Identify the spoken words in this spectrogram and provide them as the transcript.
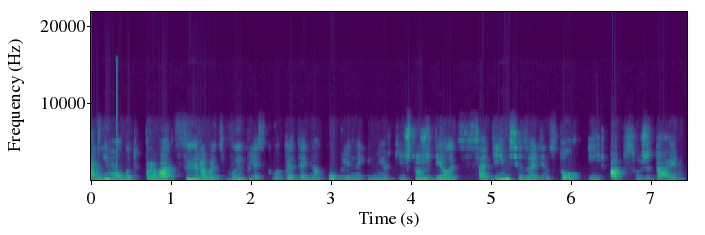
они могут провоцировать выплеск вот этой накопленной энергии. Что же делать? Садимся за один стол и обсуждаем.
